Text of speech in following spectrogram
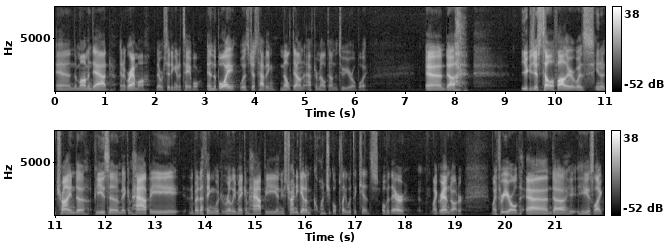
and the mom and dad and a grandma. that were sitting at a table. And the boy was just having meltdown after meltdown, the two year old boy. And uh, you could just tell the father was, you know, trying to appease him, make him happy, but nothing would really make him happy. And he was trying to get him, why don't you go play with the kids over there, my granddaughter, my three year old. And uh, he, he's like,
